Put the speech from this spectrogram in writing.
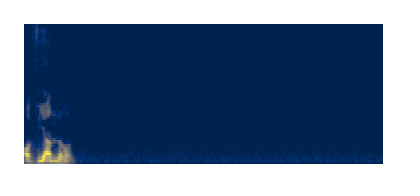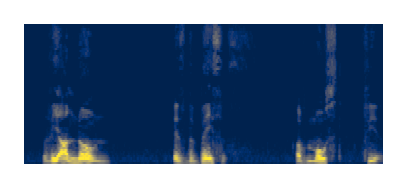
of the unknown. The unknown is the basis of most fears.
